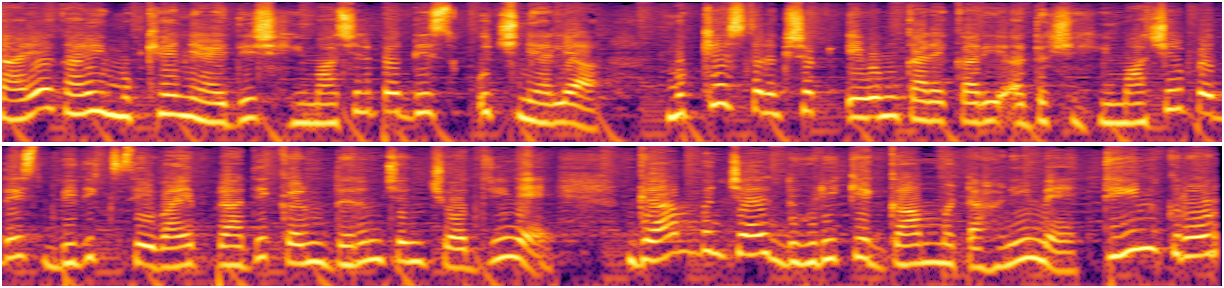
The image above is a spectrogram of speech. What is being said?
कार्यकारी मुख्य न्यायाधीश हिमाचल प्रदेश उच्च न्यायालय मुख्य संरक्षक एवं कार्यकारी अध्यक्ष हिमाचल प्रदेश विधिक सेवाएँ प्राधिकरण धर्मचंद चौधरी ने ग्राम पंचायत धूड़ी के गाँव मटाहनी में तीन करोड़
